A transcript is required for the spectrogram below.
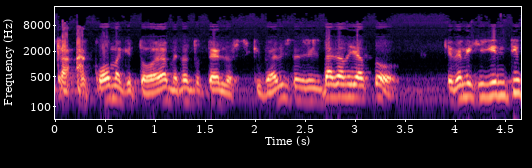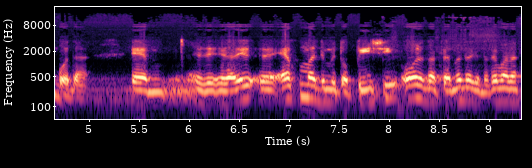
Θα, ακόμα και τώρα, μετά το τέλος της κυβέρνησης, θα συζητάγαμε γι' αυτό. Και δεν έχει γίνει τίποτα. Ε, δηλαδή ε, έχουμε αντιμετωπίσει όλα τα θέματα και τα θέματα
